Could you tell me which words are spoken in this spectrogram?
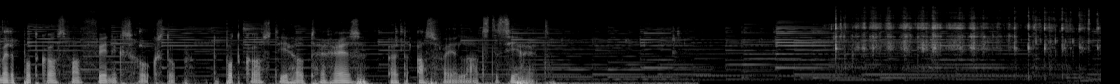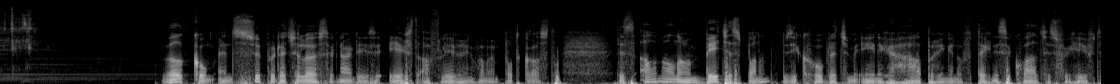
bij de podcast van Phoenix Rookstop, de podcast die je helpt herreizen uit de as van je laatste sigaret. Welkom en super dat je luistert naar deze eerste aflevering van mijn podcast. Het is allemaal nog een beetje spannend, dus ik hoop dat je me enige haperingen of technische kwaaltjes vergeeft.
